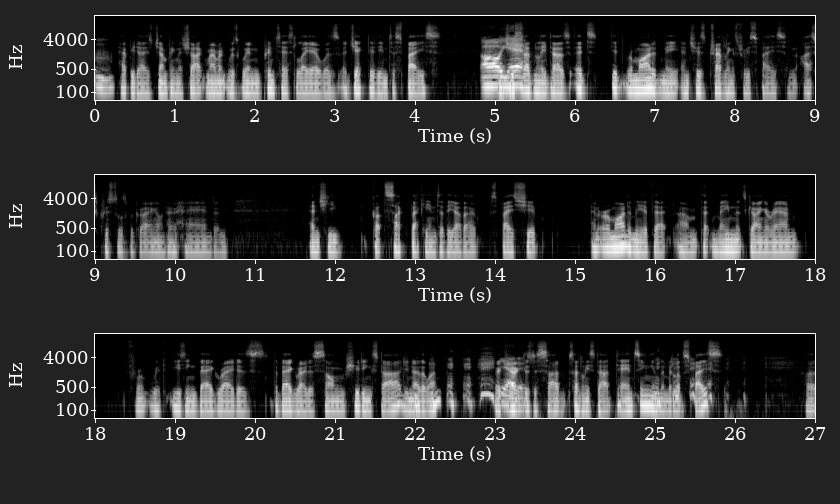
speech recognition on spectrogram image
Mm. Happy Days jumping the shark moment was when Princess Leia was ejected into space. Oh and yeah. She suddenly does. It's it reminded me, and she was traveling through space, and ice crystals were growing on her hand, and and she got sucked back into the other spaceship, and it reminded me of that um, that meme that's going around. From, with using Bag Raiders, the Bag Raiders song "Shooting Star," do you know the one? Where yeah, characters just sud- suddenly start dancing in the middle of space. Uh,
